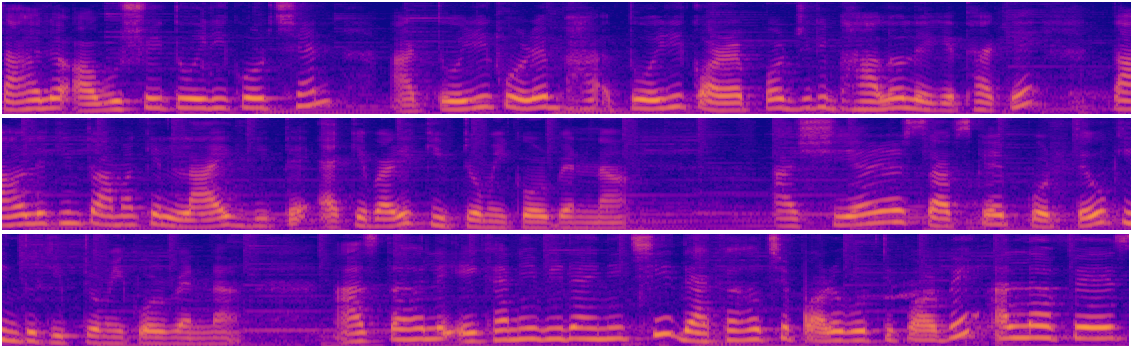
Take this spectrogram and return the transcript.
তাহলে অবশ্যই তৈরি করছেন। আর তৈরি করে তৈরি করার পর যদি ভালো লেগে থাকে, তাহলে কিন্তু আমাকে লাইক দিতে একেবারেই কিপটমি করবেন না। আর শেয়ার আর সাবস্ক্রাইব করতেও কিন্তু কিপটমি করবেন না। আজ তাহলে এখানেই বিদায় নিচ্ছি। দেখা হচ্ছে পরবর্তী পর্বে। আল্লাহ হাফেজ।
